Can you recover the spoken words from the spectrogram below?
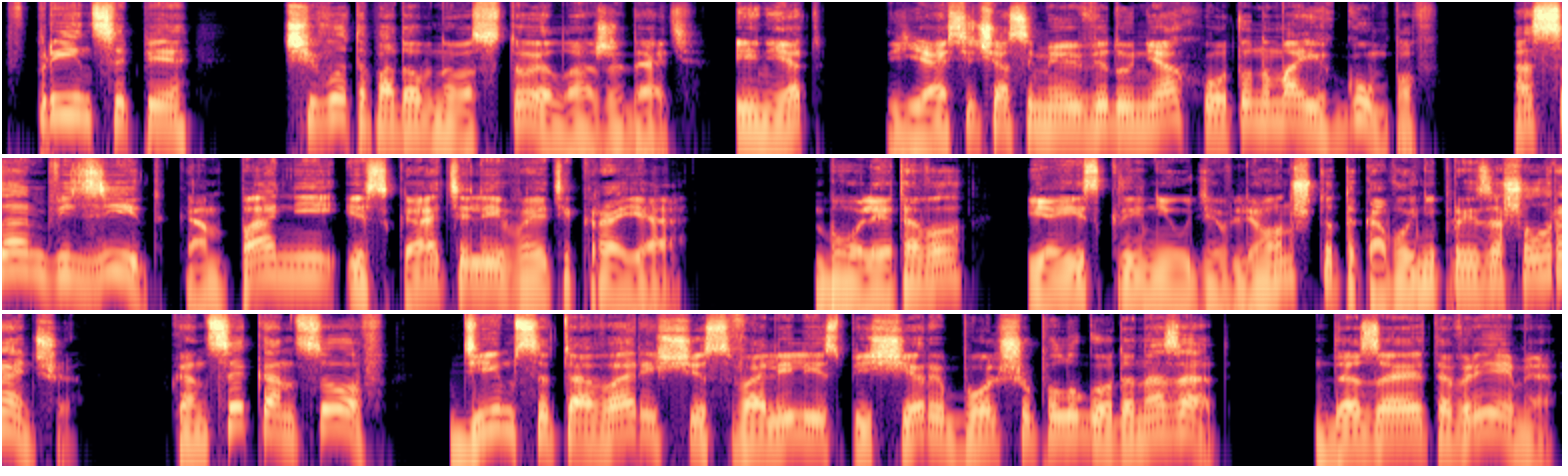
В принципе, чего-то подобного стоило ожидать. И нет, я сейчас имею в виду не охоту на моих гумпов, а сам визит компании искателей в эти края. Более того, я искренне удивлен, что таковой не произошел раньше. В конце концов, Димса товарищи свалили из пещеры больше полугода назад. Да за это время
